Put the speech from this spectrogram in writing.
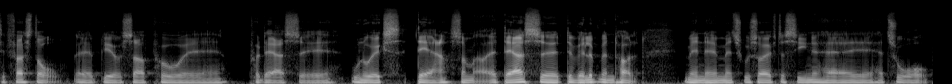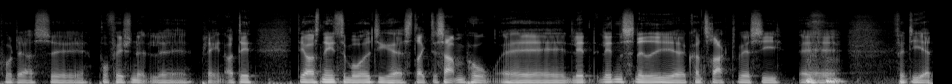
det første år uh, bliver jo så på, uh, på deres uh, Uno X DR, som er deres uh, development hold, men uh, man skulle så efter sine have, have to år på deres uh, professionelle uh, plan, og det, det er også den eneste måde, de kan strikke det sammen på. Uh, lidt, lidt en snedig uh, kontrakt, vil jeg sige, uh, fordi at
